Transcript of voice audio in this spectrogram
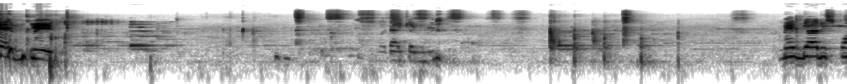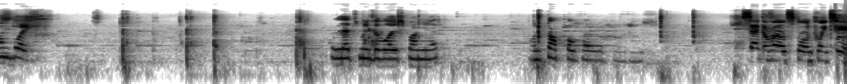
can made. But I can made. Make the respawn point. Let's make the world spawn here. On top of our house. Set the world spawn point to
